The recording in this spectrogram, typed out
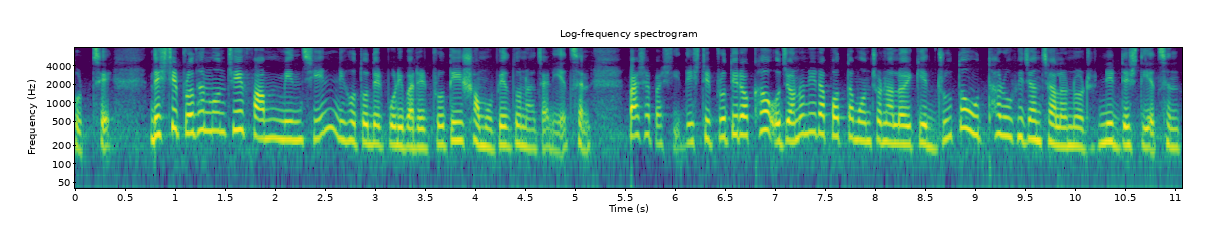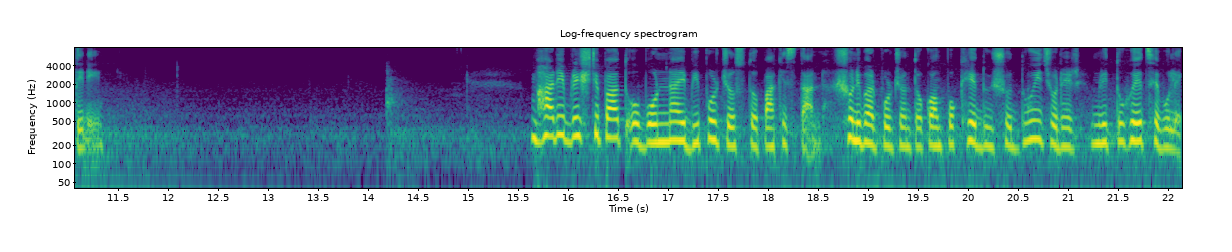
ঘটছে। দেশটির প্রধানমন্ত্রী ফাম মিনচিন নিহতদের পরিবারের প্রতি সমবেদনা জানিয়েছেন। পাশাপাশি দেশটির প্রতিরক্ষা ও জননিরাপত্তা মন্ত্রণালয়কে দ্রুত উদ্ধার অভিযান চালানোর নির্দেশ দিয়েছেন তিনি। ভারী বৃষ্টিপাত ও বন্যায় বিপর্যস্ত পাকিস্তান। শনিবার পর্যন্ত কমপক্ষে দুইশো দুই জনের মৃত্যু হয়েছে বলে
